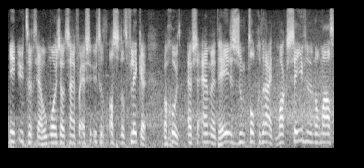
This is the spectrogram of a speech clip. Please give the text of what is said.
in Utrecht. Ja, hoe mooi zou het zijn voor FC Utrecht als ze dat flikken. Maar goed, FC Emmen het hele seizoen top gedraaid. Max zevende nogmaals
